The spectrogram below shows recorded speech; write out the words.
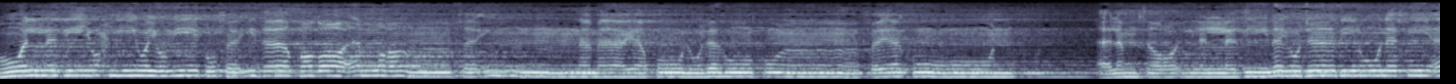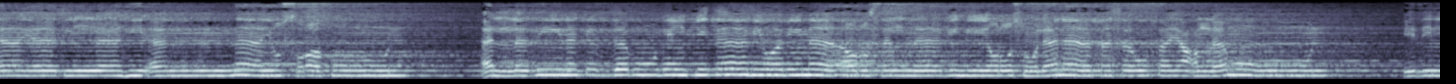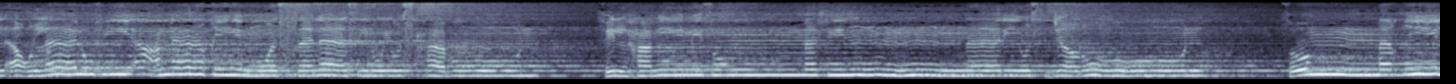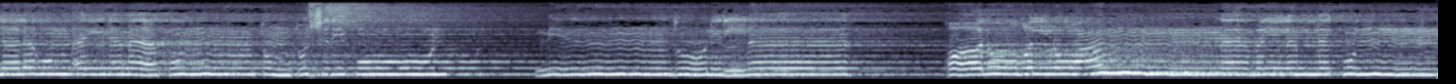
هُوَ الَّذِي يُحْيِي وَيُمِيتُ فَإِذَا قَضَىٰ أَمْرًا فَإِنَّمَا يَقُولُ لَهُ كُن فَيَكُونُ. أَلَمْ تَرَ إِلَى الَّذِينَ يُجَادِلُونَ فِي آيَاتِ اللَّهِ أَنَّىٰ يُصْرَفُونَ؟ الَّذِينَ كَذَّبُوا بِالْكِتَابِ وَبِمَا أَرْسَلْنَا بِهِ رُسُلَنَا فَسَوْفَ يَعْلَمُونَ. إِذِ الْأَغْلَالُ فِي أَعْنَاقِهِمْ وَالسَّلَاسِلُ يُسْحَبُونَ فِي الْحَمِيمِ ثُمَّ فِي النَّارِ يُسْجَرُونَ ثُمَّ قِيلَ لَهُمْ أَيْنَ مَا كُنتُمْ تُشْرِكُونَ مِن دُونِ اللَّهِ ۖ قَالُوا ضَلُّوا عَنَّا بَل لَّمْ نَكُن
